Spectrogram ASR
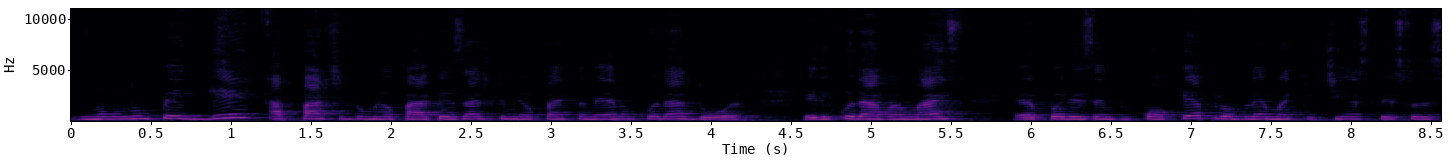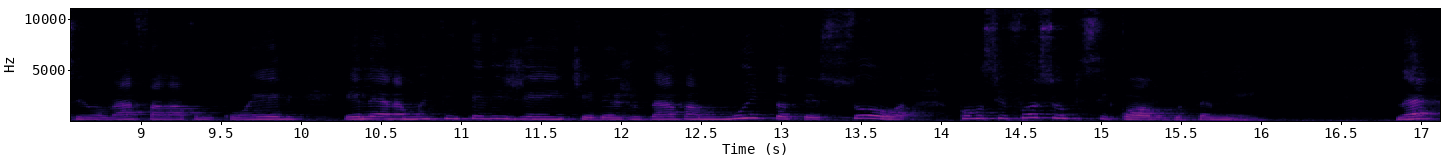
não, não, peguei a parte do meu pai, apesar de que meu pai também era um curador. Ele curava mais, é, por exemplo, qualquer problema que tinha, as pessoas iam lá, falavam com ele. Ele era muito inteligente, ele ajudava muito a pessoa, como se fosse um psicólogo também. Né?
